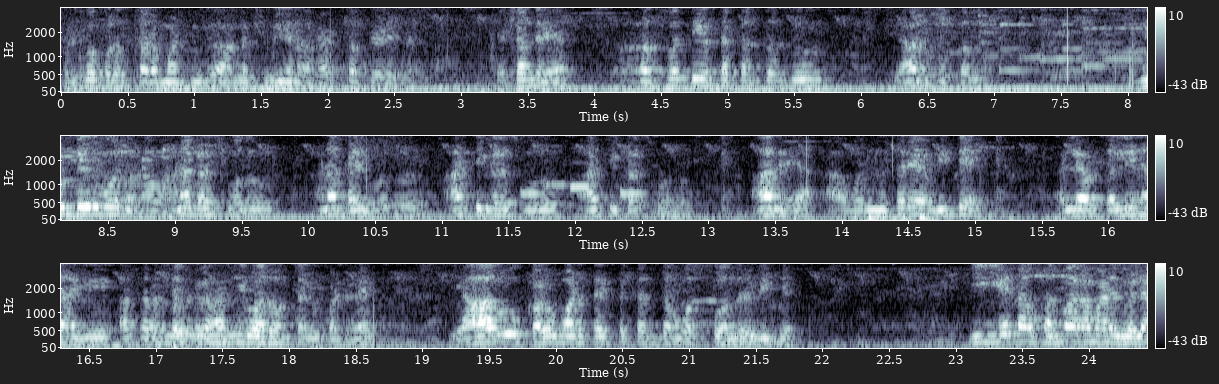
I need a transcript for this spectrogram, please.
ಪ್ರತಿಭಾ ಪುರಸ್ಕಾರ ಮಾಡಿಸಿದ್ವಿ, ಆ ಲಕ್ಷ್ಮಿಗೆ ನಾವು ಹ್ಯಾಟ್ಸ್ ಅಂತ ಹೇಳಿದ್ದೆ. ಯಾಕಂದರೆ ಸರಸ್ವತಿ ಅಂತಕ್ಕಂಥದ್ದು ಯಾರು ಗೊತ್ತಲ್ಲ ದುಡ್ಡು ಇರ್ಬೋದು, ನಾವು ಹಣ ಗಳಿಸ್ಬೋದು, ಹಣ ಕಳಿಬೋದು, ಆಸ್ತಿ ಗಳಿಸ್ಬೋದು, ಆಸ್ತಿ ಕಳಿಸ್ಬೋದು. ಆದರೆ ಆ ಒಂದು ಸರಿ ವಿದ್ಯೆ, ಅಲ್ಲಿ ಅವ್ರ ತಲ್ಲಿನಾಗಿ ಆ ಸರಸ್ವತಿ ಅಂತ ತಿಳ್ಕೊಂಡ್ರೆ ಯಾರು ಕಳುವು ಮಾಡ್ತಾ ಇರ್ತಕ್ಕಂಥ ವಸ್ತು ಅಂದರೆ ವಿದ್ಯೆ. ಈಗ ಏನು ನಾವು ಸನ್ಮಾನ ಮಾಡಿದ್ವಲ್ಲ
